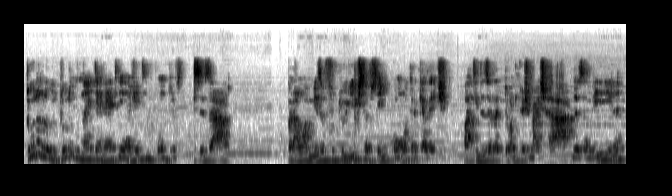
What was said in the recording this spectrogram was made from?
tudo, tudo na internet a gente encontra. Se precisar para uma mesa futurista, você encontra aquelas partidas eletrônicas mais rápidas ali, né?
